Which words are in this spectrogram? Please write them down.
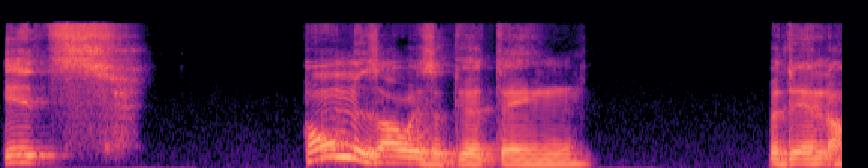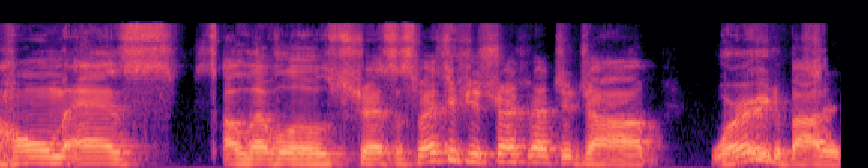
it's, home is always a good thing. But then a home as a level of stress, especially if you're stressed at your job worried about it,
